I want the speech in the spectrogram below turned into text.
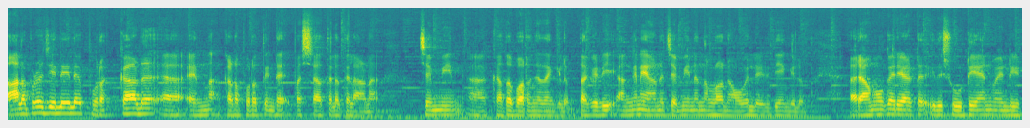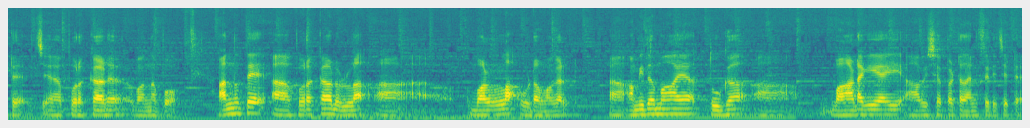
ആലപ്പുഴ ജില്ലയിലെ പുറക്കാട് എന്ന കടപ്പുറത്തിന്റെ പശ്ചാത്തലത്തിലാണ് ചെമ്മീൻ കഥ പറഞ്ഞതെങ്കിലും തകഴി അങ്ങനെയാണ് ചെമ്മീൻ എന്നുള്ള നോവൽ എഴുതിയെങ്കിലും രാമോകരിയായിട്ട് ഇത് ഷൂട്ട് ചെയ്യാൻ വേണ്ടിയിട്ട് പുറക്കാട് വന്നപ്പോൾ അന്നത്തെ പുറക്കാടുള്ള വള്ള ഉടമകൾ അമിതമായ തുക വാടകയായി ആവശ്യപ്പെട്ടതനുസരിച്ചിട്ട്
